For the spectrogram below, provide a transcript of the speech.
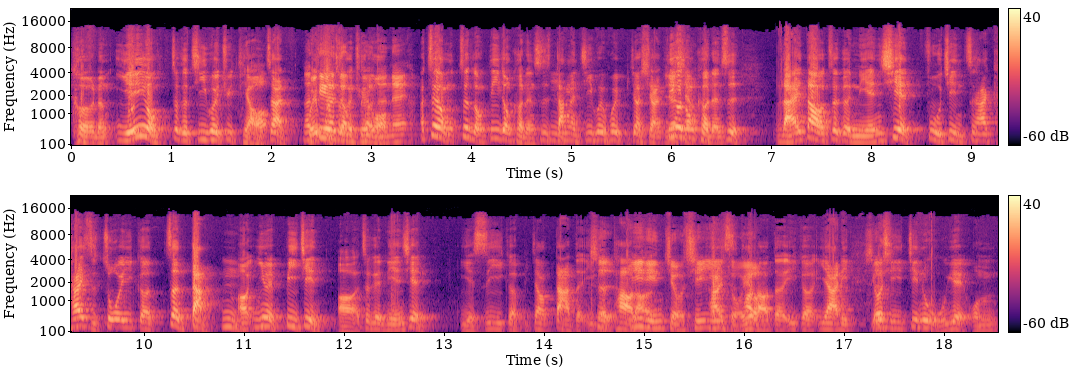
可能也有这个机会去挑战回补这个缺口呢？啊，这种这种第一种可能是，当然机会会比较小。第二种可能是来到这个年线附近，才开始做一个震荡。嗯啊，因为毕竟啊，这个年线也是一个比较大的一个套牢，一零九七一左右套牢的一个压力。尤其进入五月，我们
